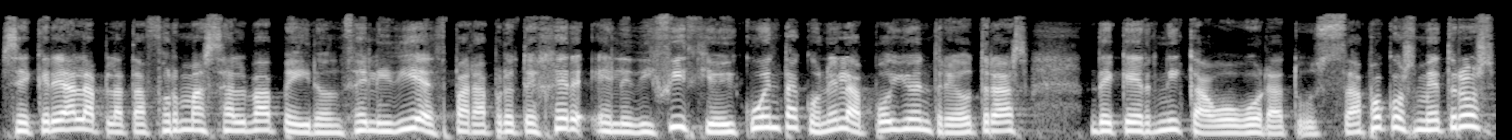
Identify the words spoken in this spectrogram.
se crea la plataforma Salva Peironcelli 10 para proteger el edificio y cuenta con el apoyo, entre otras, de Kernika Gogoratus. A pocos metros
